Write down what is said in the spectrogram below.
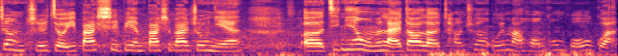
正值九一八事变八十八周年。呃，今天我们来到了长春伪满皇宫博物馆，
